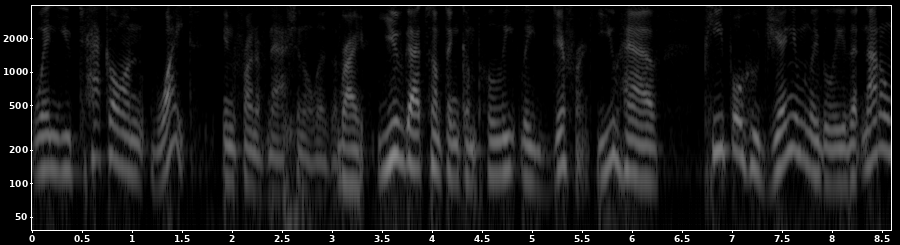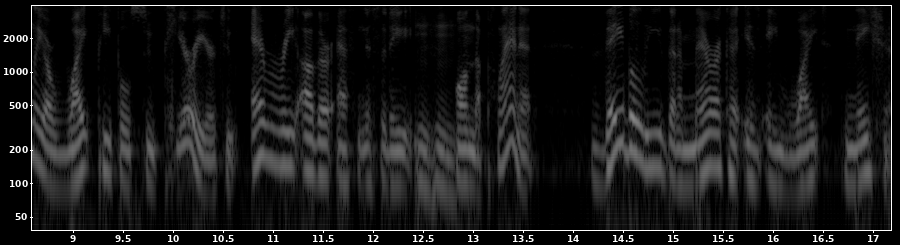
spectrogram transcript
when you tack on white in front of nationalism, right. you've got something completely different. You have people who genuinely believe that not only are white people superior to every other ethnicity on the planet, they believe that America is a white nation.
